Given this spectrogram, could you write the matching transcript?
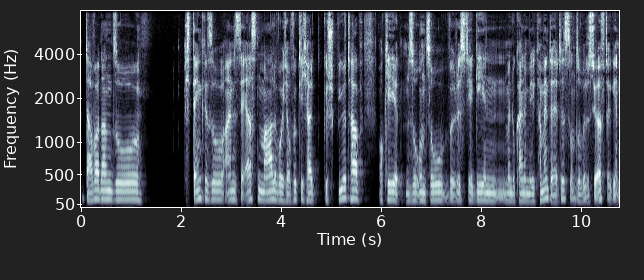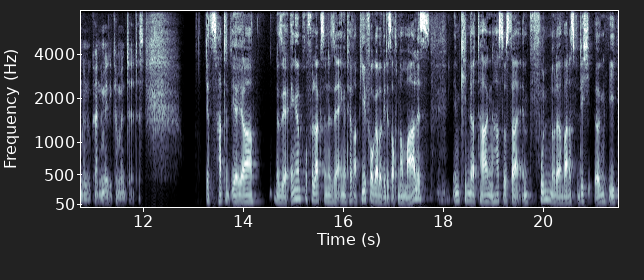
da war dann so ich denke, so eines der ersten Male, wo ich auch wirklich halt gespürt habe, okay, so und so würde es dir gehen, wenn du keine Medikamente hättest und so würde es dir öfter gehen, wenn du keine Medikamente hättest. Jetzt hattet ihr ja eine sehr enge Prophylaxe, eine sehr enge Therapievorgabe, wie das auch normal ist in Kindertagen. Hast du es da empfunden oder war das für dich irgendwie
